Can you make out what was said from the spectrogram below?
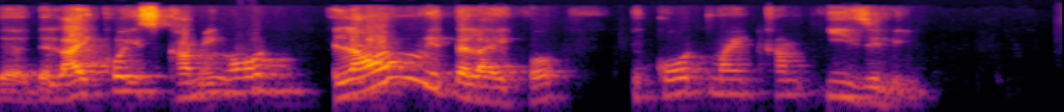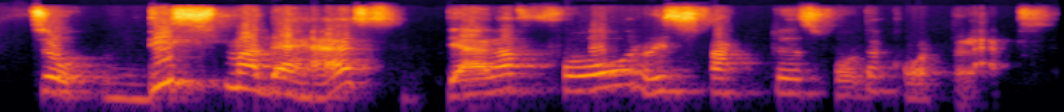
the, the is coming out along with the liquor, the cord might come easily. So this mother has, there are four risk factors for the cord prolapse.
